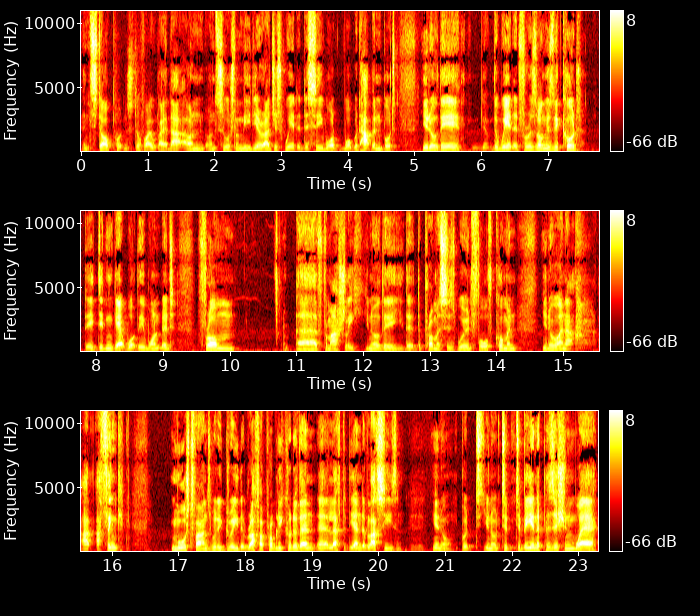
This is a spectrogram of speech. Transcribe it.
and start putting stuff out like that on, on social media. I just waited to see what, what would happen. But, you know, they they waited for as long as they could. They didn't get what they wanted from uh, from Ashley. You know, the, the, the promises weren't forthcoming. You know, and I, I, I think most fans would agree that Rafa probably could have uh, left at the end of last season. Mm-hmm. You know, but you know to to be in a position where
